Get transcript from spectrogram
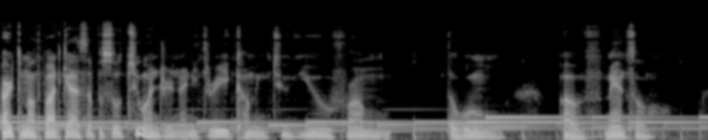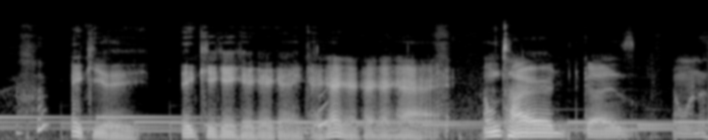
Art to Mouth Podcast, episode 293, coming to you from the womb of Mansell, aka, aka, I'm tired, guys. I want to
